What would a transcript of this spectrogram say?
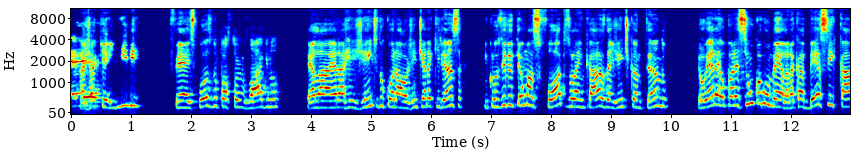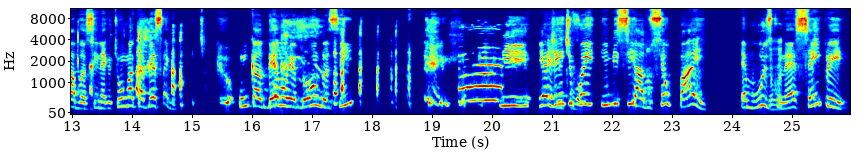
é. a Jaqueline, a esposa do pastor Wagner, ela era regente do coral. A gente era criança, inclusive tenho umas fotos lá em casa da gente cantando. Eu era, eu parecia um cogumelo, era cabeça e cabo, assim, né? Eu tinha uma cabeça um cabelo redondo, assim, e, e, a gente foi iniciado. O seu pai é músico, uhum. né? Sempre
